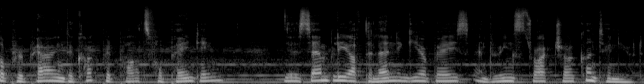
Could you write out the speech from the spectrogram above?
After preparing the cockpit parts for painting, the assembly of the landing gear base and wing structure continued.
